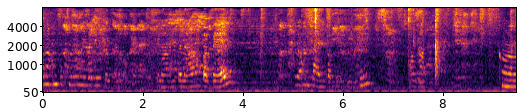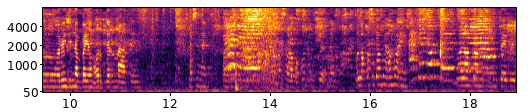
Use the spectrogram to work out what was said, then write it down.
Ito lang ang kutsilyo nila dito. Kailangan pa ng papel. Kailangan tayong papel, baby. Kung ready na ba yung order natin. Kasi nag... parang ng asawa ko. Wala kasi kami ano eh. Wala kami paper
